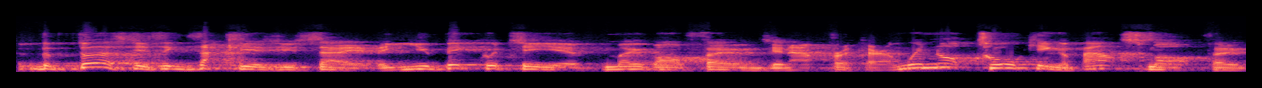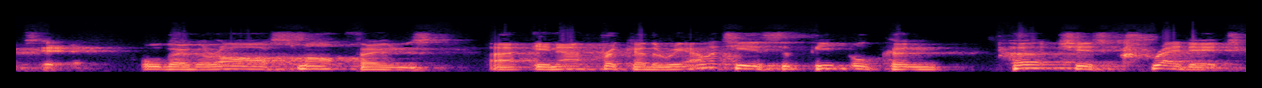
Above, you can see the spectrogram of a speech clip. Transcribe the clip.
The first is exactly as you say, the ubiquity of mobile phones in Africa. And we're not talking about smartphones here, although there are smartphones uh, in Africa. The reality is that people can purchase credit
